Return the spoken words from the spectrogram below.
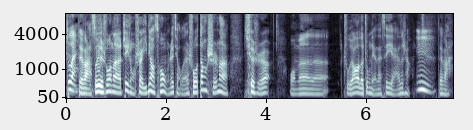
对对吧？所以说呢，这种事儿一定要从我们这角度来说。当时呢，确实我们主要的重点在 CES 上，嗯，对吧？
